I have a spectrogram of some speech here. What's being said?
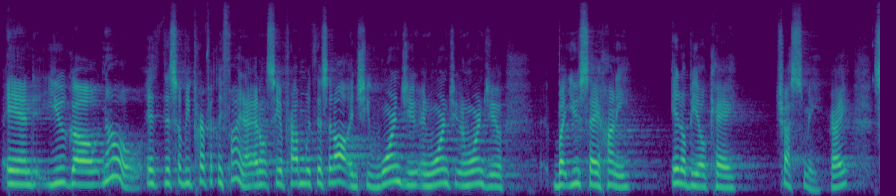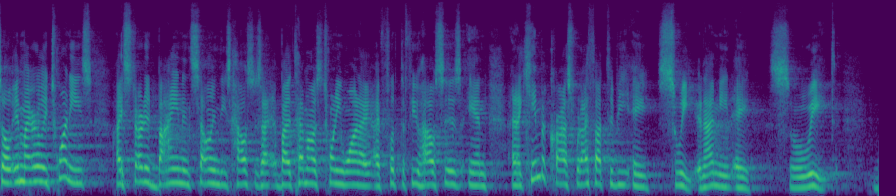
and you go, No, this will be perfectly fine. I, I don't see a problem with this at all. And she warned you and warned you and warned you, but you say, Honey, it'll be okay. Trust me, right? So in my early 20s, I started buying and selling these houses. I, by the time I was 21, I, I flipped a few houses and, and I came across what I thought to be a sweet, and I mean a sweet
